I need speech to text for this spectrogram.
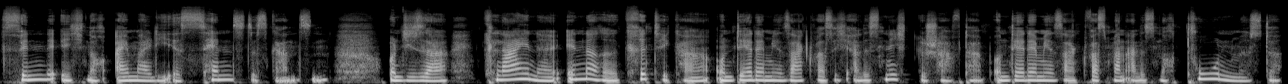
finde ich noch einmal die Essenz des Ganzen. Und dieser kleine innere Kritiker und der, der mir sagt, was ich alles nicht geschafft habe und der, der mir sagt, was man alles noch tun müsste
